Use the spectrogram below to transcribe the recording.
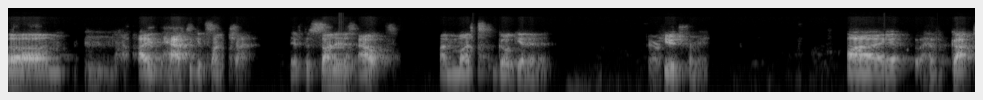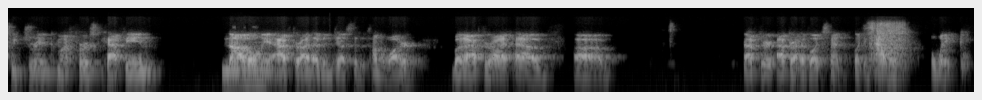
um, i have to get sunshine if the sun is out i must go get in it Fair. huge for me i have got to drink my first caffeine not only after i have ingested a ton of water but after I have uh, after after I have like spent like an hour awake,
